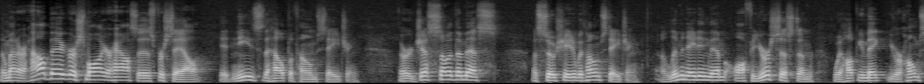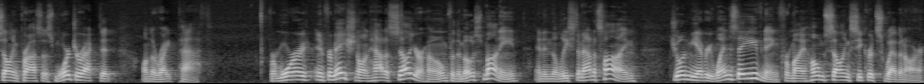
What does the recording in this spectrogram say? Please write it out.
No matter how big or small your house is for sale, it needs the help of home staging. There are just some of the myths associated with home staging. Eliminating them off of your system will help you make your home selling process more directed on the right path. For more information on how to sell your home for the most money and in the least amount of time, join me every Wednesday evening for my Home Selling Secrets webinar.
